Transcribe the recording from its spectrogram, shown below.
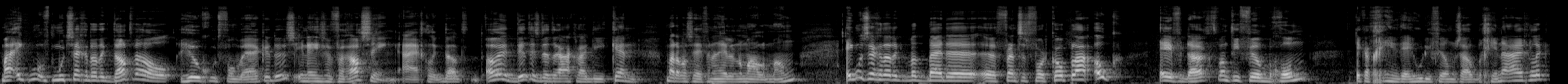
maar ik mo- moet zeggen dat ik dat wel heel goed vond werken dus. Ineens een verrassing eigenlijk. Dat, oh, dit is de Dracula die ik ken. Maar dat was even een hele normale man. Ik moet zeggen dat ik dat bij de eh, Francis Ford Coppola ook even dacht. Want die film begon. Ik had geen idee hoe die film zou beginnen eigenlijk.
